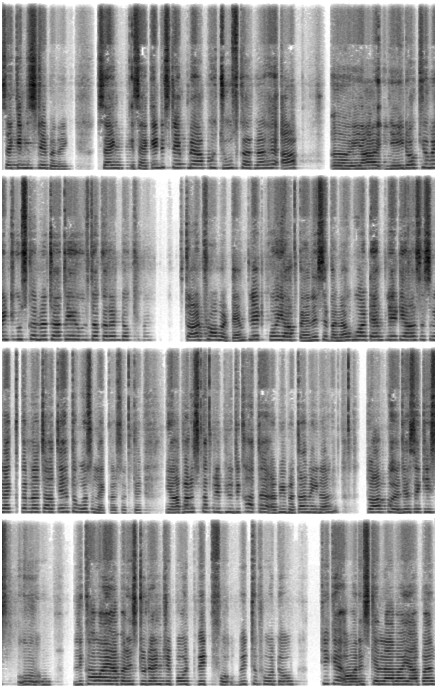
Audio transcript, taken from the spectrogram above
सेकेंड स्टेप बनाएँगे सेकेंड स्टेप में आपको चूज़ करना है। आप आ, या यही डॉक्यूमेंट यूज़ करना चाहते हैं? उस the current document start from a template कोई आप पहले से बना हुआ टेम्पलेट यहाँ से सिलेक्ट करना चाहते हैं तो वो सिलेक्ट कर सकते हैं। यहाँ पर उसका प्रिव्यू दिखाता है, अभी बता नहीं रहा है। तो आप जैसे कि लिखा हुआ है यहाँ पर student report with with photo ठीक है? और इसके अलावा यहाँ पर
